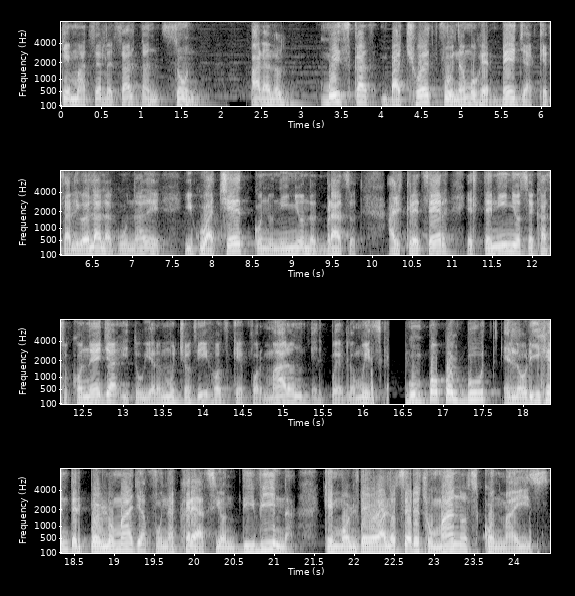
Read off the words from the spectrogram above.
que más se resaltan son, para los Muiscas, Bachuet fue una mujer bella que salió de la laguna de Iguachet con un niño en los brazos. Al crecer, este niño se casó con ella y tuvieron muchos hijos que formaron el pueblo Muisca. Según Popol Vuh, el origen del pueblo maya fue una creación divina que moldeó a los seres humanos con maíz.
